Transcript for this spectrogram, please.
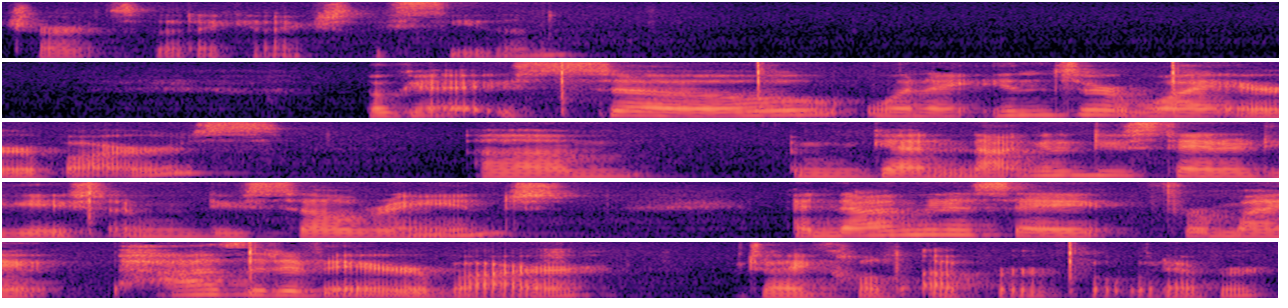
chart so that I can actually see them. Okay, so when I insert Y error bars, um, I'm again not going to do standard deviation. I'm going to do cell range. And now I'm going to say for my positive error bar, which I called upper, but whatever.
